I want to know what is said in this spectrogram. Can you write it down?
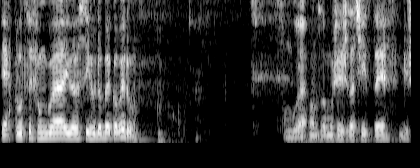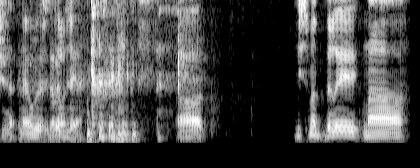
Jak kluci funguje UFC v době covidu? Funguje. Honzo, můžeš začít ty, když Ne, neuvěřitelně. A když jsme byli na,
